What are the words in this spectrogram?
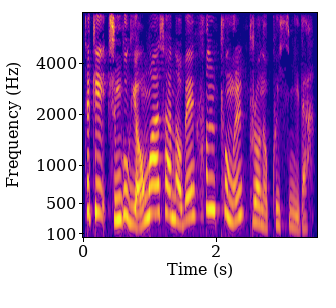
특히 중국 영화 산업에 훈풍을 불어넣고 있습니다.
